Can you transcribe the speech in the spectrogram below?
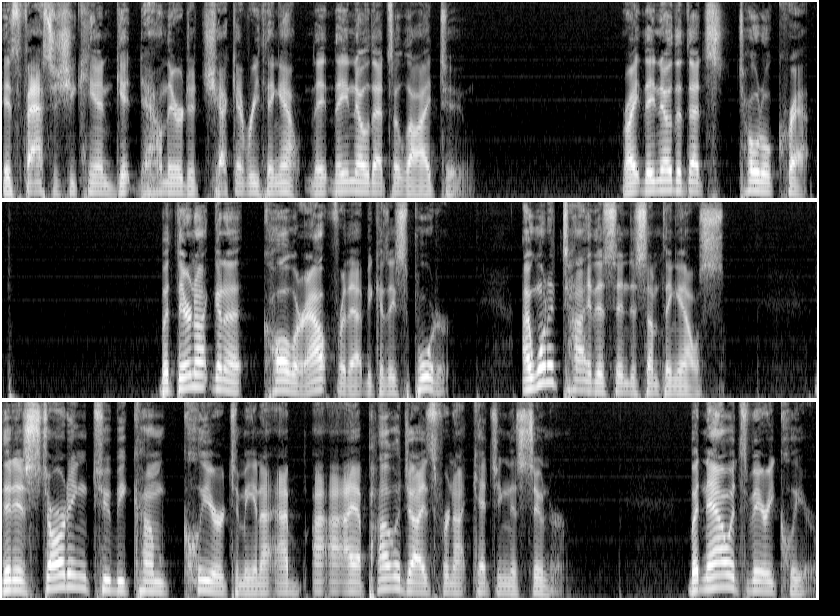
as fast as she can, get down there to check everything out. They, they know that's a lie, too right? They know that that's total crap. But they're not going to call her out for that because they support her. I want to tie this into something else that is starting to become clear to me, and I, I, I apologize for not catching this sooner. But now it's very clear.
